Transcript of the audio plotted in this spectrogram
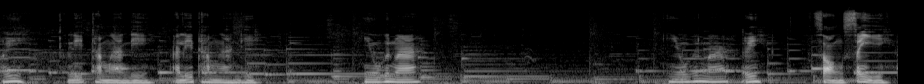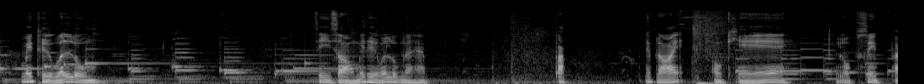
เฮ้ยอลิสทำงานดีอลิสทำงานดี หิวขึ้นมา หิวขึ้นมาเฮ้ยสองสี่ไม่ถือว่าลุมสี่สองไม่ถือว่าลุมนะครับ ปรับเรียบร้อย โอเค ลบสิบไป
